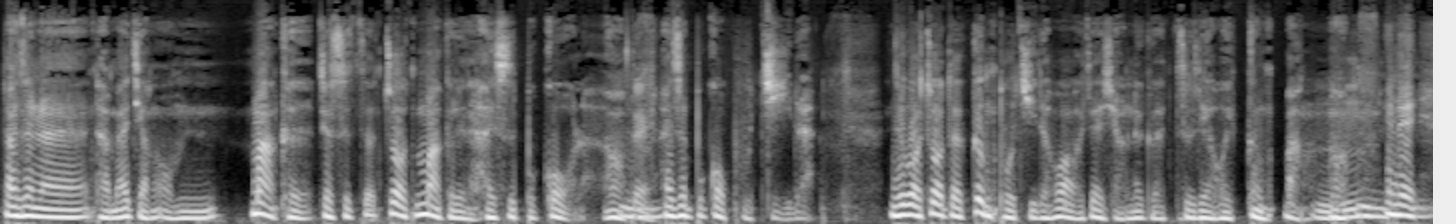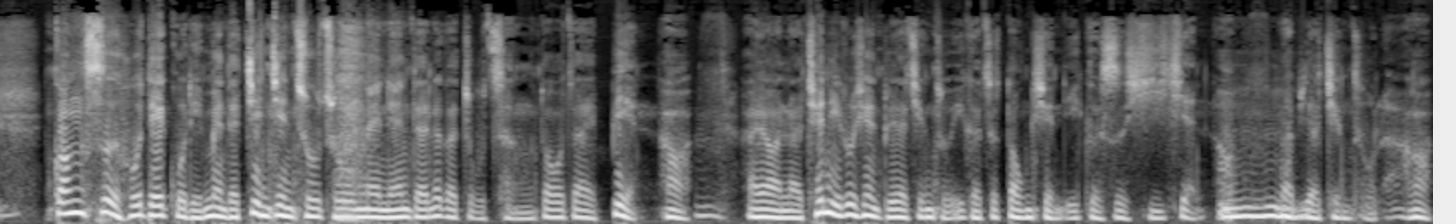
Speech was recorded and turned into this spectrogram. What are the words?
但是呢，坦白讲，我们 mark 就是做做 mark 的人还是不够了啊，对。还是不够普及了。如果做得更普及的话，我在想那个资料会更棒啊、嗯。因为光是蝴蝶谷里面的进进出出，每年的那个组成都在变哈、还有呢，千里路线比较清楚，一个是东线，一个是西线啊、嗯。那比较清楚了哈、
